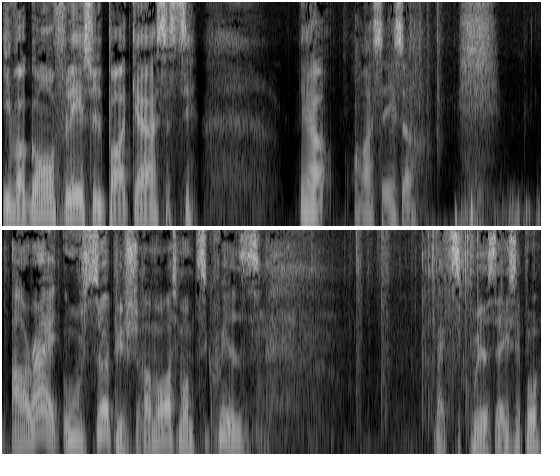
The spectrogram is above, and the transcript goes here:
Il va gonfler sur le podcast, c'est Yeah, on va essayer ça. Alright, ouvre ça, puis je ramasse mon petit quiz. Ben, petit quiz, hey, c'est pas,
